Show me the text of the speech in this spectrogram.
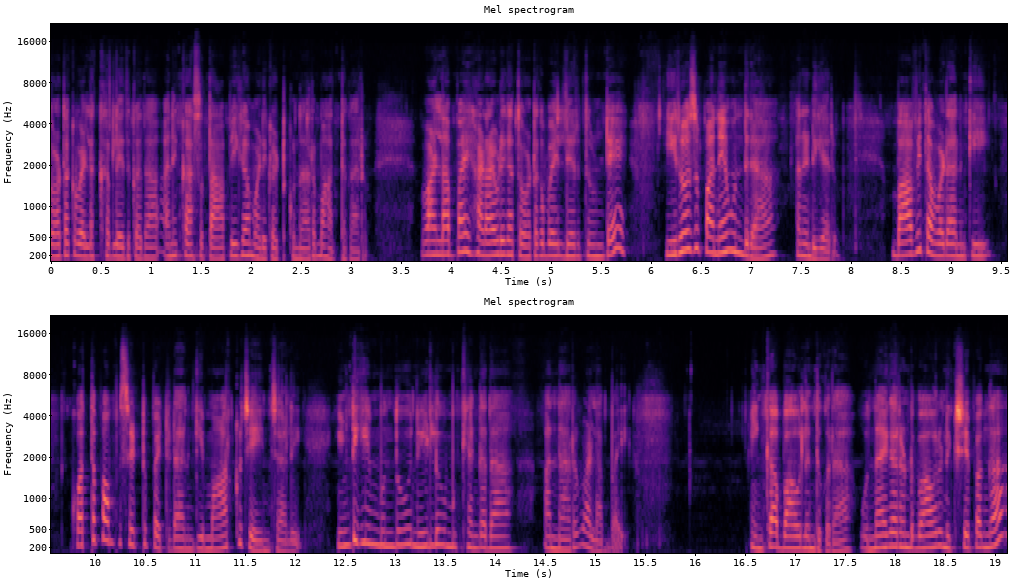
తోటకు వెళ్ళక్కర్లేదు కదా అని కాస్త తాపీగా మడికట్టుకున్నారు మా అత్తగారు. వాళ్ళ అబ్బాయి హడావిడిగా తోటకు బయలుదేరుతుంటే ఈరోజు పనే ఉందిరా అని అడిగారు. బావి తవ్వడానికి కొత్త పంపు సెట్టు పెట్టడానికి మార్కు చేయించాలి. ఇంటికి ముందు నీళ్ళు ముఖ్యం కదా అన్నారు వాళ్ళ అబ్బాయి ఇంకా బావులెందుకురా? ఉన్నాయిగా రెండు బావులు నిక్షేపంగా?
